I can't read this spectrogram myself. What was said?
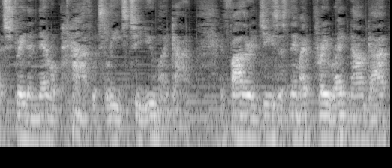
a straight and narrow path which leads to you, my God. And Father, in Jesus' name, I pray right now, God,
